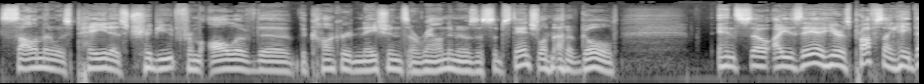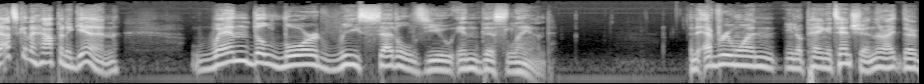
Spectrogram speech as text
Solomon was paid as tribute from all of the, the conquered nations around him. It was a substantial amount of gold. And so Isaiah here is prophesying, hey, that's going to happen again when the Lord resettles you in this land. And everyone, you know, paying attention, right? They're,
